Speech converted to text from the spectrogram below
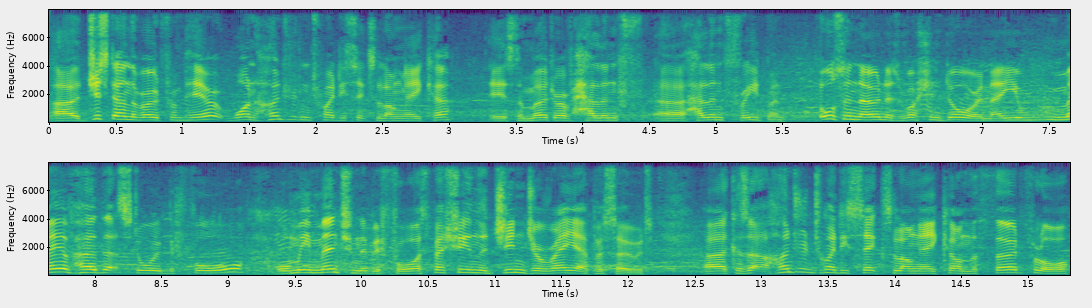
Uh, just down the road from here, 126 Longacre, is the murder of Helen uh, Helen Freedman, also known as Russian Dora. Now, you may have heard that story before, or me mention it before, especially in the Ginger Ray episode, because at 126 Longacre on the third floor,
